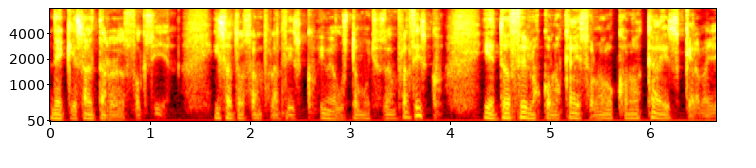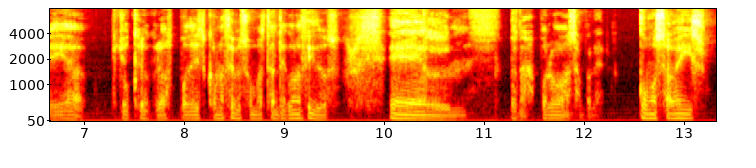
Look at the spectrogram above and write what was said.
de que saltaron los Foxygen y saltó San Francisco y me gustó mucho San Francisco. Y entonces los conozcáis o no los conozcáis que la mayoría yo creo que los podéis conocer son bastante conocidos pues nada pues lo vamos a poner. Como sabéis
